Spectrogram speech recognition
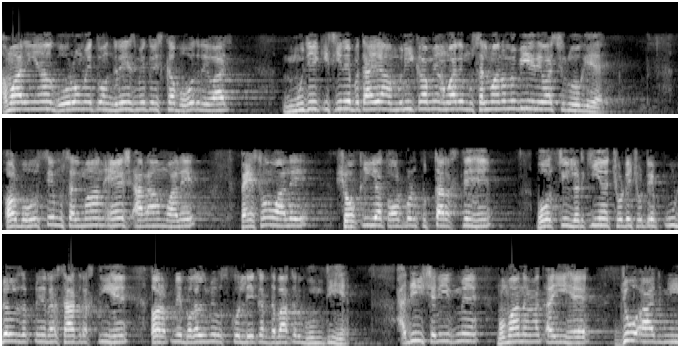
ہمارے یہاں گوروں میں تو، انگریز میں تو اس کا بہت رواج۔ مجھے کسی نے بتایا، امریکہ میں ہمارے مسلمانوں میں بھی یہ رواج شروع ہو گیا ہے۔ اور بہت سے مسلمان ایش آرام والے، پیسوں والے شوقیہ طور پر کتا رکھتے ہیں، بہت سی لڑکیاں چھوٹے چھوٹے پوڈل اپنے ساتھ رکھتی ہیں اور اپنے بغل میں اس کو لے کر دبا کر گھومتی ہیں۔ حدیث شریف میں ممانعت آئی ہے، جو آدمی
